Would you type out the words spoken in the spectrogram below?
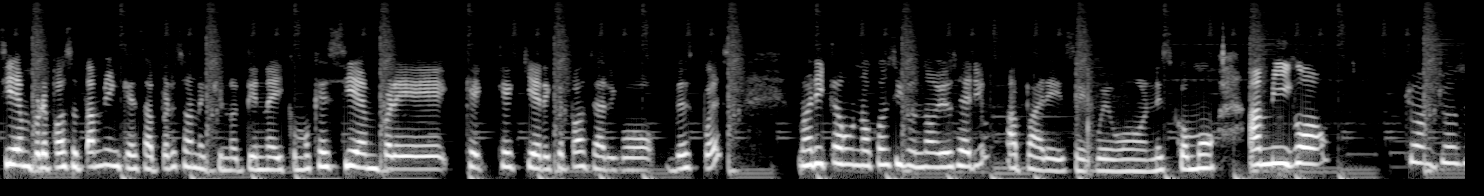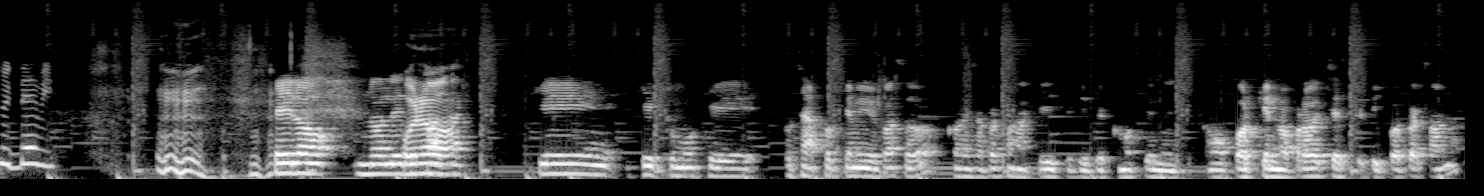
siempre pasa también que esa persona que uno tiene ahí como que siempre que, que quiere que pase algo después, marica, uno consigue un novio serio, aparece, huevón, es como, amigo, yo, yo soy débil. pero no les Uno- pasa que, que como que, o sea, porque a mí me pasó con esa persona que dice, dice como que, como porque no aproveché este tipo de personas,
